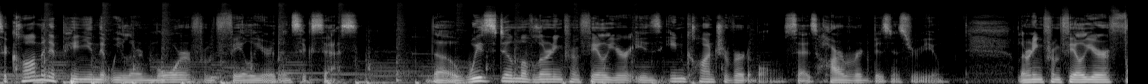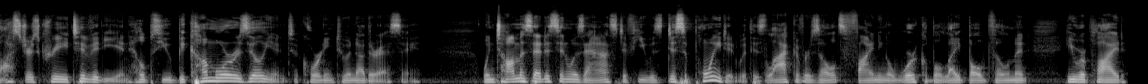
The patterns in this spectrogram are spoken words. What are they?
It's a common opinion that we learn more from failure than success. The wisdom of learning from failure is incontrovertible, says Harvard Business Review. Learning from failure fosters creativity and helps you become more resilient, according to another essay. When Thomas Edison was asked if he was disappointed with his lack of results finding a workable light bulb filament, he replied,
